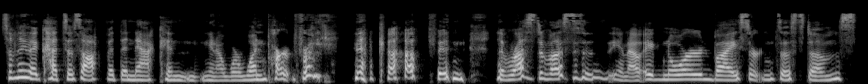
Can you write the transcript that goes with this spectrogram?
something that cuts us off at the neck and, you know, we're one part from neck up and the rest of us is, you know, ignored by certain systems.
